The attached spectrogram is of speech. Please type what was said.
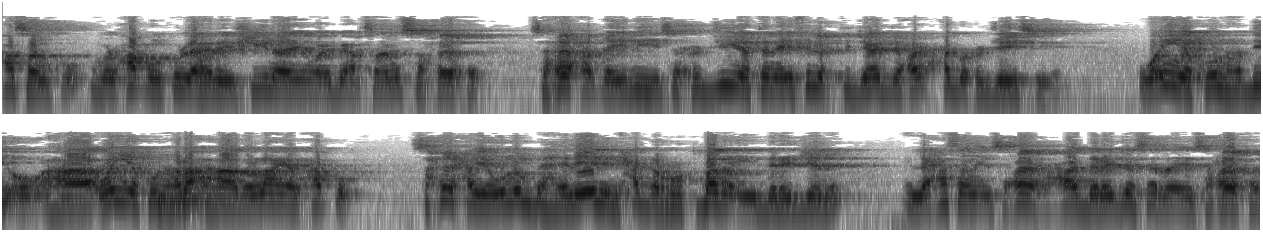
xasanku mulxaqun ku la haleeshiinayo waay biaqsaami saxiixi. Saxiixa qeybihiisa xujiyatan ay fi lixtijaaji xagga xujaysiga. Wain yakun haddii uu ahaa wain yakun haba ahaado laa yalxaqu. Saxiixa yownanba haleelin xagga rutbada iyo derajada ilaa xasan iyo saxiix waxaa derajo sareeya saxiixa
